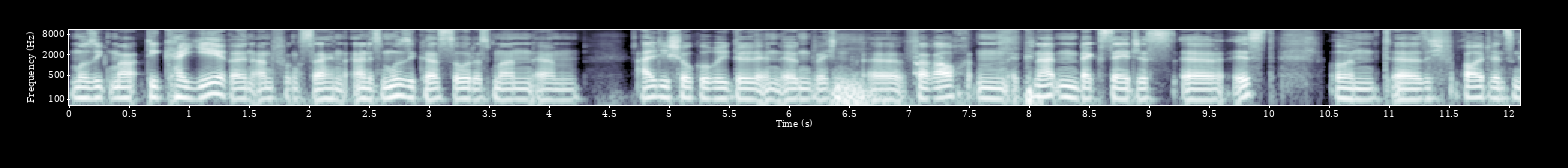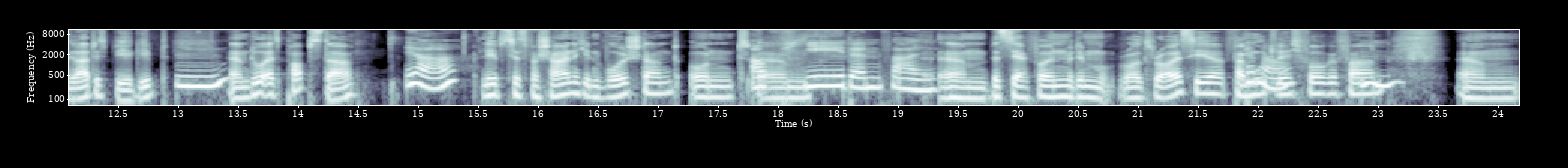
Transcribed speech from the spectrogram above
Musik die Karriere in Anführungszeichen eines Musikers so, dass man ähm, all die Schokoriegel in irgendwelchen äh, verrauchten Kneipen-Backstages äh, isst und äh, sich freut, wenn es ein Gratisbier gibt. Mhm. Ähm, du als Popstar Ja, lebst jetzt wahrscheinlich in Wohlstand und auf ähm, jeden Fall. ähm, bist ja vorhin mit dem Rolls Royce hier vermutlich vorgefahren. Mhm. Ähm,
